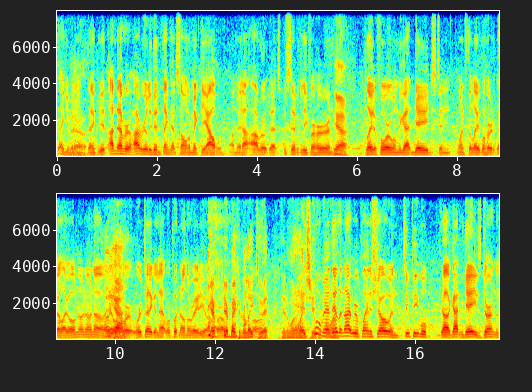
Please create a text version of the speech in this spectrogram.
Thank you, man. Yeah. Thank you. It, I never. I really didn't think that song would make the album. I mean, I, I wrote that specifically for her and Yeah. Played it for her when we got engaged. And once the label heard it, they're like, "Oh no, no, no! Oh, Yeah, yeah. We're, we're taking that. We're putting it on the radio." Everybody can relate to Oh. it. You don't want to Yeah, wait. it's cool, man. The other night we were playing a show and two people uh, got engaged during the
